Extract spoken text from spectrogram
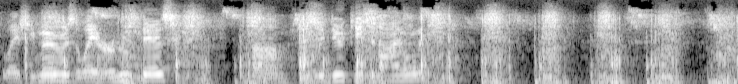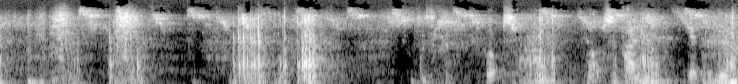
the way she moves, the way her hoof is. Um, we do keep an eye on it. If I get the hoof.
